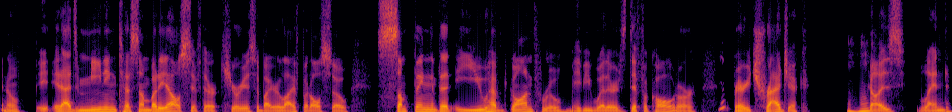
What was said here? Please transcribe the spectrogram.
you know, it, it adds meaning to somebody else if they're curious about your life, but also something that you have gone through, maybe whether it's difficult or very tragic, mm-hmm. does lend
